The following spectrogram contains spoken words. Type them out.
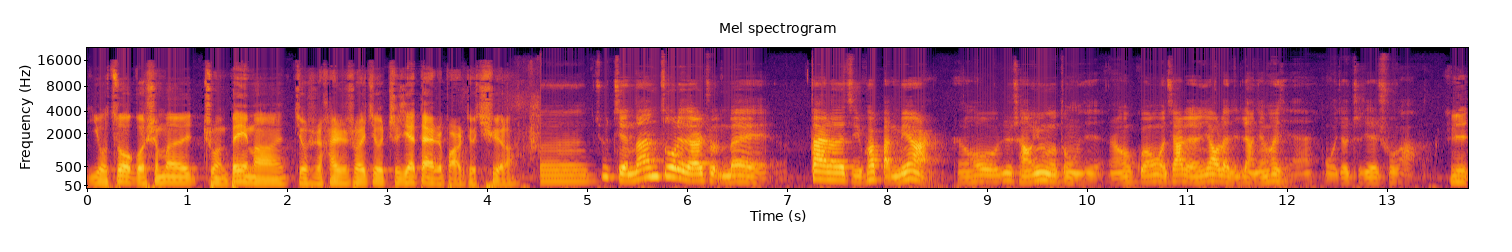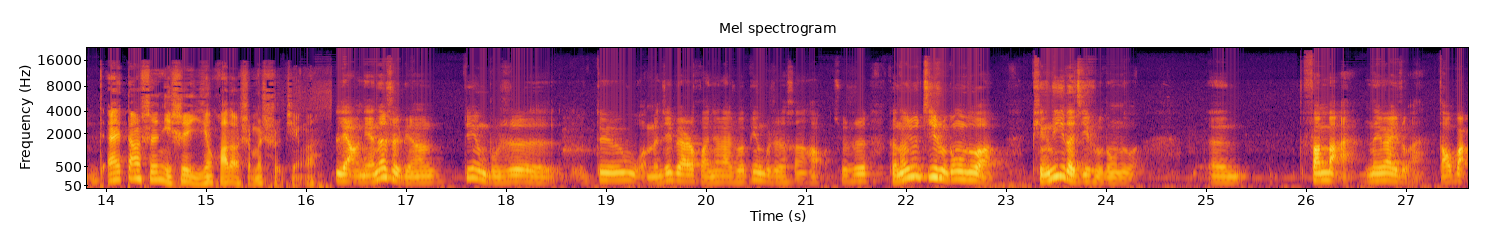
有做过什么准备吗？就是还是说就直接带着板儿就去了？嗯，就简单做了点准备，带了几块板面，然后日常用的东西，然后管我家里人要了两千块钱，我就直接出发了。呃，哎，当时你是已经滑到什么水平了？两年的水平并不是对于我们这边的环境来说并不是很好，就是可能就基础动作，平地的基础动作，嗯，翻板、内外转、倒板，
